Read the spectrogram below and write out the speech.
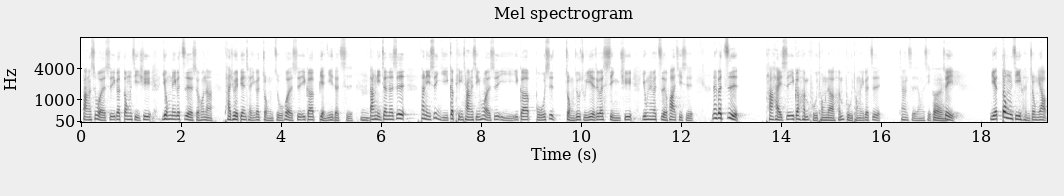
方式，或者是一个东西去用那个字的时候呢，它就会变成一个种族或者是一个贬义的词。嗯，当你真的是，当你是以一个平常心，或者是以一个不是种族主义的这个心去用那个字的话，其实那个字它还是一个很普通的、很普通的一个字，这样子的东西。对所以你的动机很重要，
